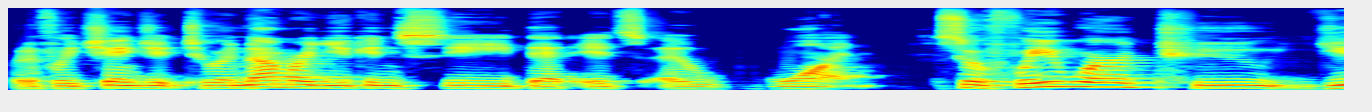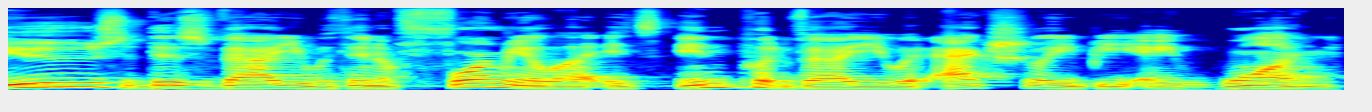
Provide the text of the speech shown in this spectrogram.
But if we change it to a number, you can see that it's a one. So if we were to use this value within a formula, its input value would actually be a one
